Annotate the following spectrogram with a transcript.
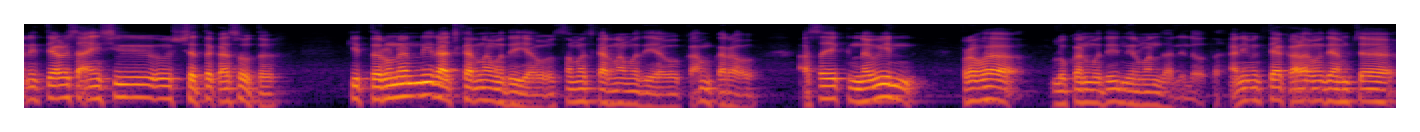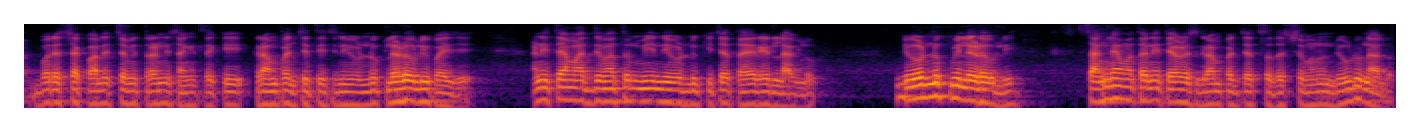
आणि त्यावेळेस ऐंशी शतक असं होतं की तरुणांनी राजकारणामध्ये यावं समाजकारणामध्ये यावं काम करावं असा एक नवीन प्रवाह लोकांमध्ये निर्माण झालेला होता. आणि मग त्या काळामध्ये आमच्या बऱ्याचशा कॉलेजच्या मित्रांनी सांगितलं की ग्रामपंचायतीची निवडणूक लढवली पाहिजे. आणि त्या माध्यमातून मी निवडणुकीच्या तयारीला लागलो. निवडणूक मी लढवली. चांगल्या मताने त्यावेळेस ग्रामपंचायत सदस्य म्हणून निवडून आलो.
